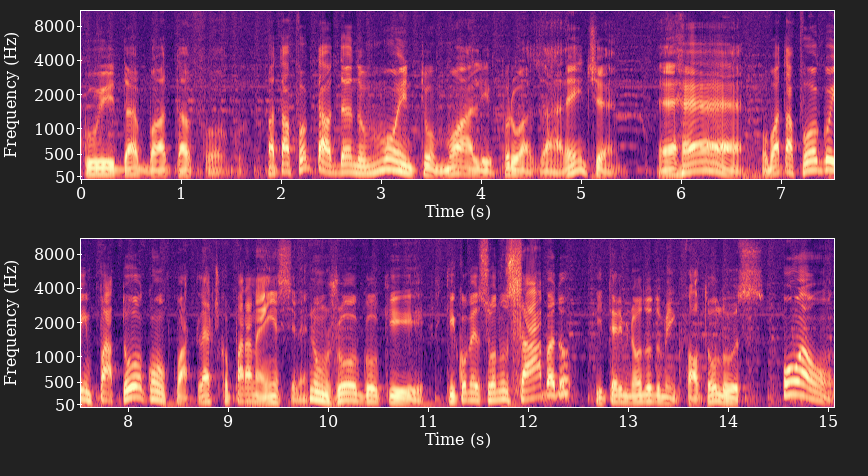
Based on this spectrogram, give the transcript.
cuida, Botafogo. Botafogo tá dando muito mole pro azar, hein, Tchê? É, o Botafogo empatou com o Atlético Paranaense, né? Num jogo que, que começou no sábado e terminou no domingo. Faltou luz. Um a um.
